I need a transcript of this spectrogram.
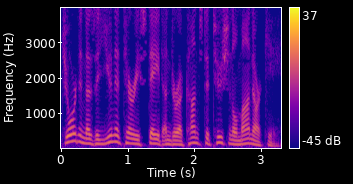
Jordan is a unitary state under a constitutional monarchy.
